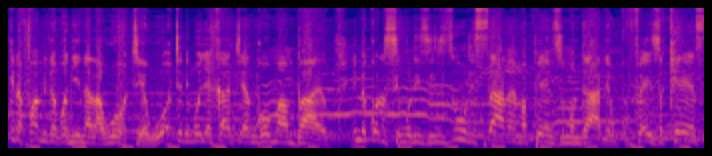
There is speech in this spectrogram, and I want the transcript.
kinafahamika kwa jina la Wote. Wote ni moja kati ya ngoma ambayo imekuwa na simulizi nzuri sana ya mapenzi humo ndani, huku Faiza Case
